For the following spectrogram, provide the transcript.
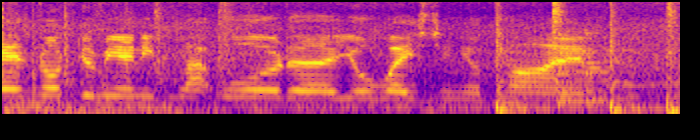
There's not gonna be any flat water, you're wasting your time.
